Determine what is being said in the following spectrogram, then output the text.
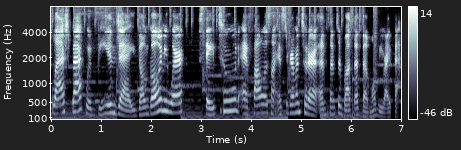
flashback with B and J. Don't go anywhere. Stay tuned and follow us on Instagram and Twitter at Uncensored Boss FM. We'll be right back.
